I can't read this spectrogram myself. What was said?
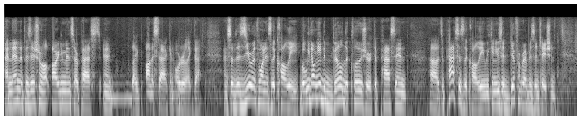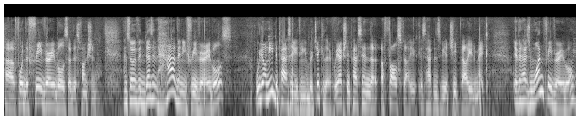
and then the positional arguments are passed in, like on a stack in order like that. And so the zeroth one is the callee. But we don't need to build a closure to pass in, uh, to pass as the callee. We can use a different representation uh, for the free variables of this function. And so if it doesn't have any free variables, we don't need to pass anything in particular. We actually pass in the, a false value because it happens to be a cheap value to make. If it has one free variable,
